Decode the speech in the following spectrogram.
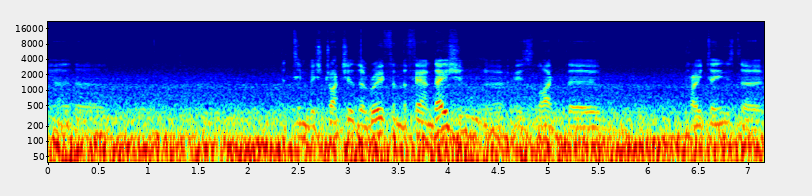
You know, the the timber structure, the roof, and the foundation uh, is like the proteins, the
